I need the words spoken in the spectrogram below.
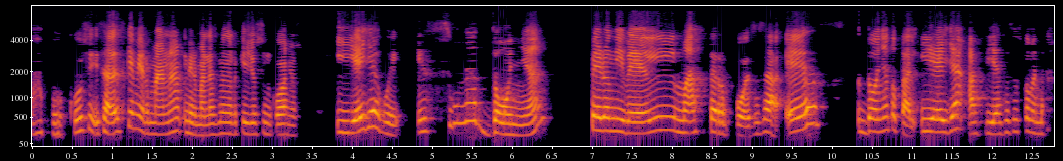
¿A poco? Sí. ¿Sabes que mi hermana, mi hermana es menor que yo cinco años? Y ella, güey, es una doña, pero nivel master, pues. O sea, es doña total. Y ella hacía esos comentarios.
